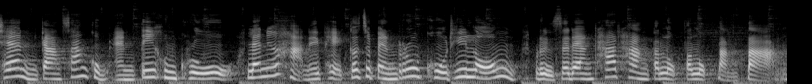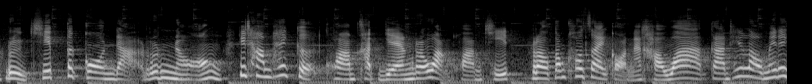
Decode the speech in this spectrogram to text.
เช่น การสร้างกลุ่มแอนตี้คุณครู และเนื้อหาในเพจก็จะเป็นรูปครูที่ล้ม หรือแสดงท่าทางตลกตลกต่างๆ หรือคลิปตะโกนด่ารุ่นน้อง ที่ทำให้เกิดความขัดแย้งระหว่างความคิด เราต้องเข้าใจก่อนนะคะว่า การที่เราไม่ได้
